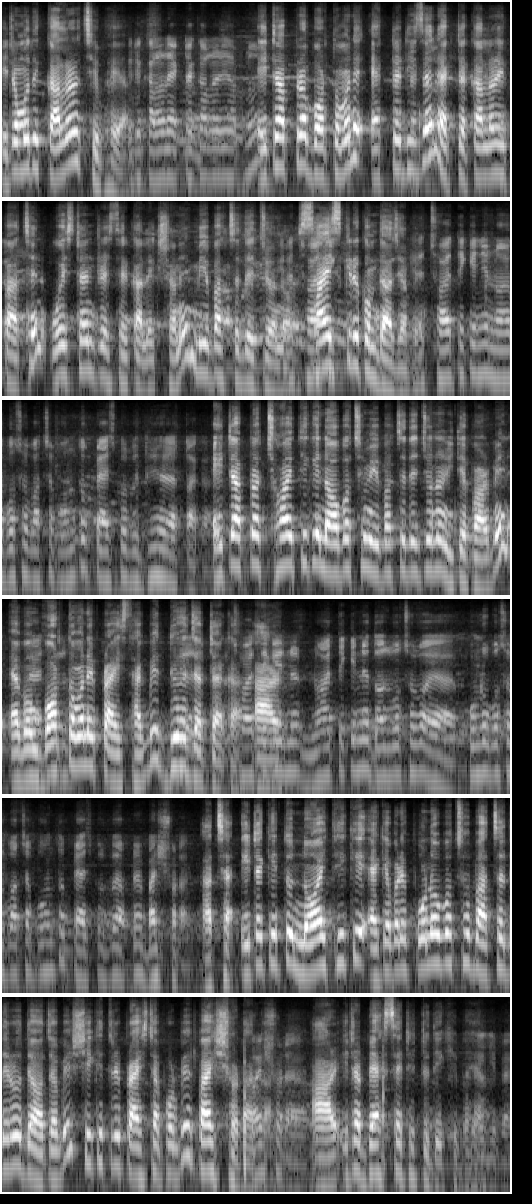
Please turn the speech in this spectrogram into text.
এটার মধ্যে কালার আছে ভাইয়া? এটা কালার একটা কালারই আপনার? এটা আপনারা বর্তমানে একটা ডিজাইন একটা কালারই পাচ্ছেন ওয়েস্টার্ন ড্রেসের কালেকশনে মেয়ে বাচ্চাদের জন্য। সাইজ কীরকম দেওয়া যাবে? ছয় থেকে নিয়ে নয় বছর বাচ্চা পর্যন্ত প্রাইস পড়বে দুই হাজার টাকা। এটা আপনার ছয় থেকে ন বছর মেয়ে বাচ্চাদের জন্য নিতে পারবেন এবং বর্তমানে প্রাইস থাকবে দুই হাজার টাকা। আর নিয়ে- নয় থেকে নিয়ে দশ বছর পনেরো বছর বাচ্চা পর্যন্ত প্রাইস পড়বে আপনার বাইশশো টাকা। আচ্ছা এটা কিন্তু নয় থেকে একেবারে পনেরো বছর বাচ্চাদেরও দেওয়া যাবে সেক্ষেত্রে প্রাইসটা পড়বে বাইশশো টাকা। আর এটা ব্যাক সাইড একটু দেখি ভাইয়া। টা।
